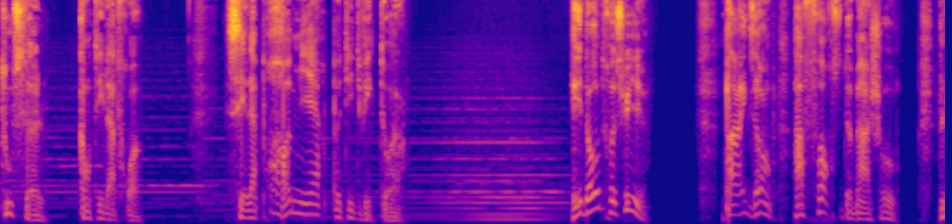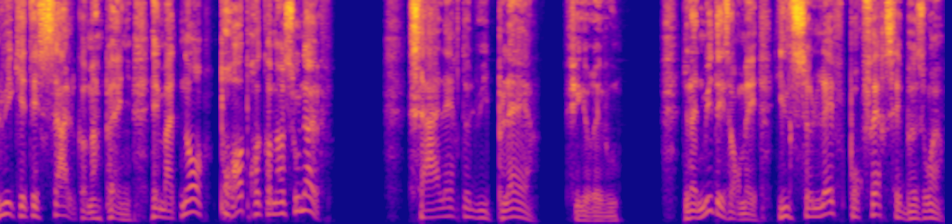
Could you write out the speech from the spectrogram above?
tout seul quand il a froid. C'est la première petite victoire. Et d'autres suivent. Par exemple, à force de bain chaud, lui qui était sale comme un peigne, est maintenant propre comme un sous-neuf. Ça a l'air de lui plaire, figurez-vous. La nuit désormais, il se lève pour faire ses besoins.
